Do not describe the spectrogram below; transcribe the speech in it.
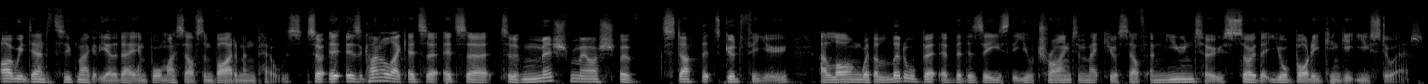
I went down to the supermarket the other day and bought myself some vitamin pills? So is it kind of like it's a it's a sort of mishmash of stuff that's good for you, along with a little bit of the disease that you're trying to make yourself immune to, so that your body can get used to it?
